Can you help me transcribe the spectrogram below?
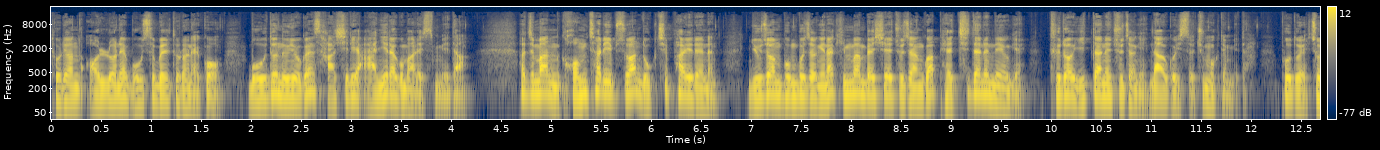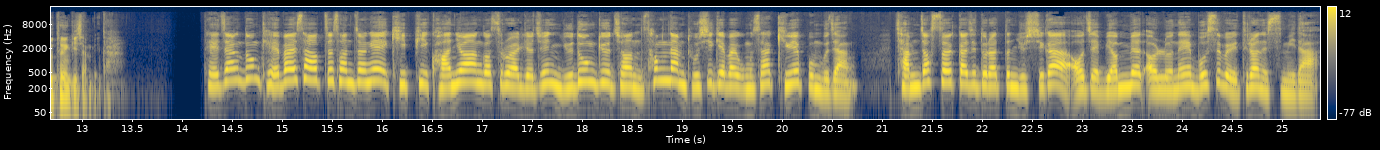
돌연 언론의 모습을 드러내고 모든 의혹은 사실이 아니라고 말했습니다. 하지만 검찰이 입수한 녹취 파일에는 유 전 본부장이나 김만배 씨의 주장과 배치되는 내용이 들어 있다는 주장이 나오고 있어 주목됩니다. 보도에 조태현 기자입니다. 대장동 개발 사업자 선정에 깊이 관여한 것으로 알려진 유동규 전 성남도시개발공사 기획본부장. 잠적설까지 돌았던 유 씨가 어제 몇몇 언론에 모습을 드러냈습니다.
